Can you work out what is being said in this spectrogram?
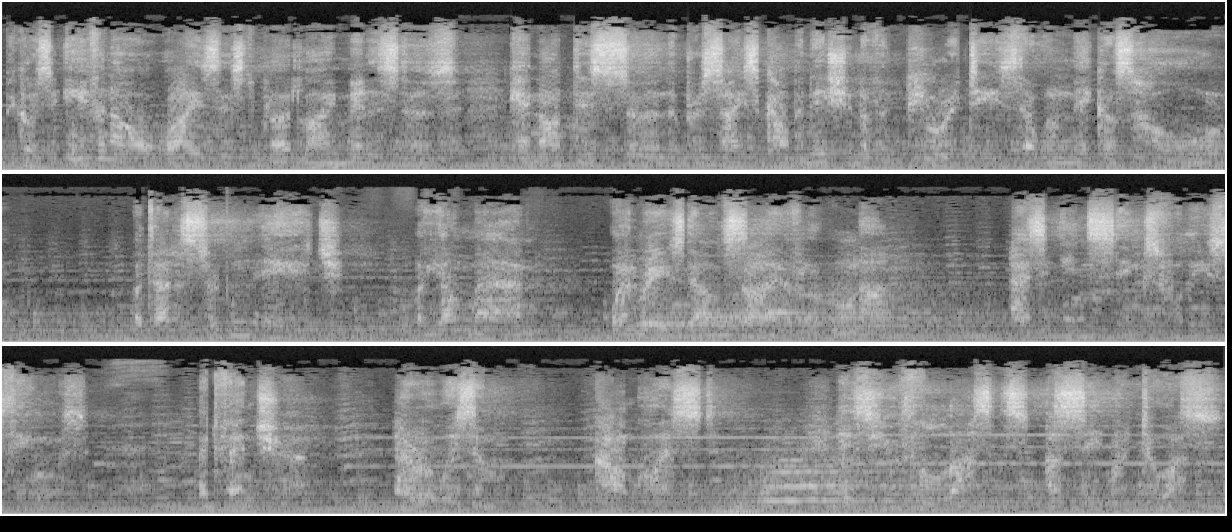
Because even our wisest bloodline ministers cannot discern the precise combination of impurities that will make us whole. But at a certain age, a young man, when raised outside of Loruna, has instincts for these things. Adventure, heroism, conquest. His youthful lusts are sacred to us.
